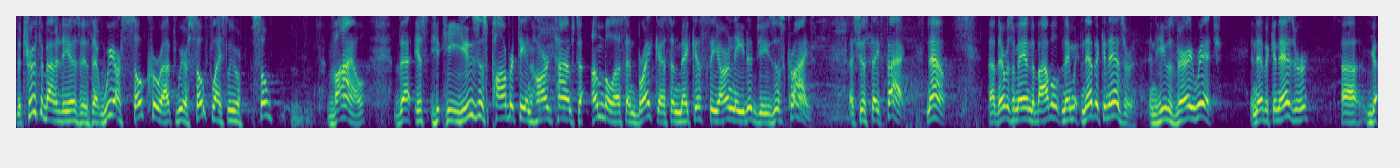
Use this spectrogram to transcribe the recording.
The truth about it is, is that we are so corrupt, we are so fleshly, we are so vile that is, he uses poverty and hard times to humble us and break us and make us see our need of Jesus Christ. That's just a fact. Now, uh, there was a man in the Bible named Nebuchadnezzar, and he was very rich. And Nebuchadnezzar uh,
